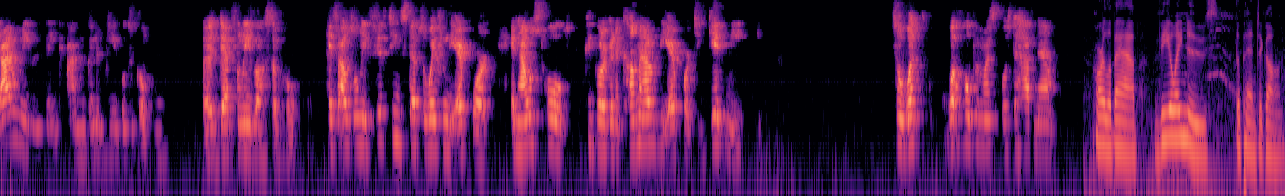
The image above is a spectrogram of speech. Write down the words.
I don't even think I'm going to be able to go home. I definitely lost some hope. If I was only 15 steps away from the airport and I was told people are going to come out of the airport to get me, so what what hope am I supposed to have now? Carla Babb, VOA News, The Pentagon.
